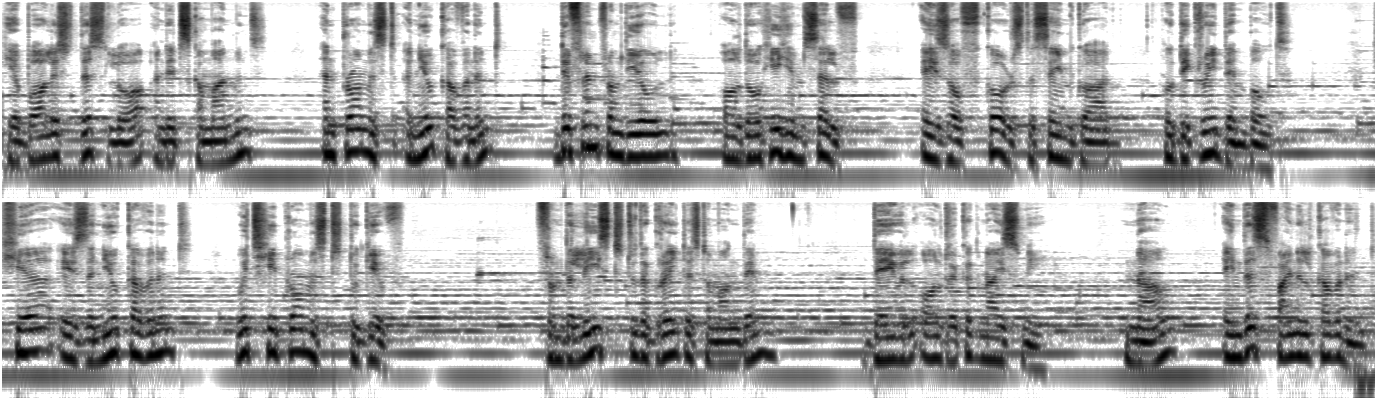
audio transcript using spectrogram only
he abolished this law and its commandments and promised a new covenant different from the old although he himself is of course the same God who decreed them both. Here is the new covenant which he promised to give. From the least to the greatest among them, they will all recognize me. Now, in this final covenant,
